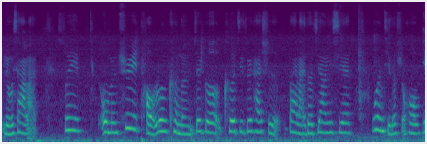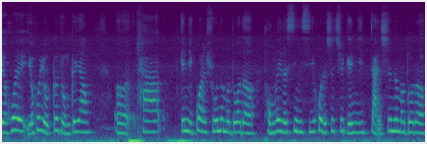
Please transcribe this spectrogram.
留下来，所以我们去讨论可能这个科技最开始带来的这样一些。问题的时候，也会也会有各种各样，呃，他给你灌输那么多的同类的信息，或者是去给你展示那么多的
